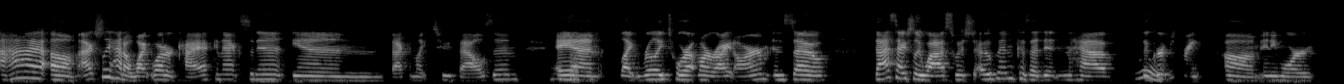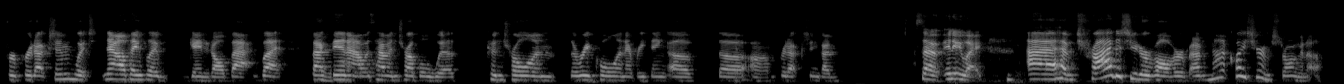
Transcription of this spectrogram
I um actually had a whitewater kayaking accident in back in like 2000 and like really tore up my right arm. And so that's actually why I switched to open because I didn't have the grip strength um, anymore for production, which now thankfully I've gained it all back. But back then I was having trouble with controlling the recoil and everything of the um, production gun. So anyway, I have tried to shoot a revolver, but I'm not quite sure I'm strong enough.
